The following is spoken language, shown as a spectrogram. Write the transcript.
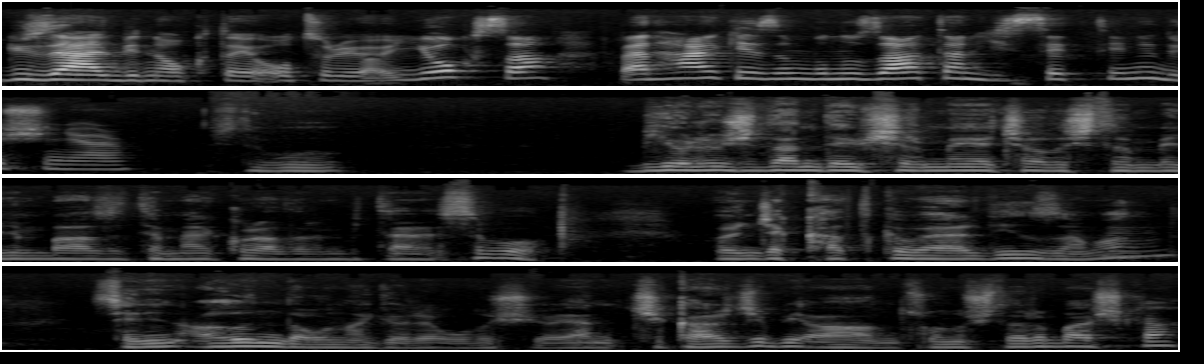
güzel bir noktaya oturuyor. Yoksa ben herkesin bunu zaten hissettiğini düşünüyorum. İşte bu biyolojiden devşirmeye çalıştığım benim bazı temel kurallarım bir tanesi bu. Önce katkı verdiğin zaman senin ağın da ona göre oluşuyor. Yani çıkarcı bir ağın sonuçları başka.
